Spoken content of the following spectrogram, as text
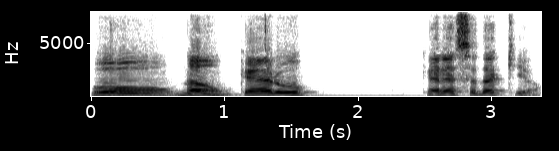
Ou não, quero, quero essa daqui, ó.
